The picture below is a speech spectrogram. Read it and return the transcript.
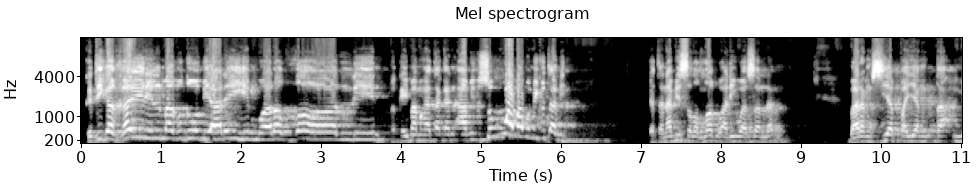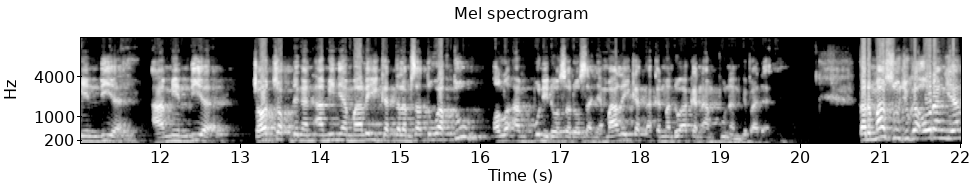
Ketika ghairil maghdubi alaihim waladhdallin, maka imam mengatakan amin, semua mau mengikut amin. Kata Nabi sallallahu alaihi wasallam, barang siapa yang takmin dia, amin dia, cocok dengan aminnya malaikat dalam satu waktu, Allah ampuni dosa-dosanya. Malaikat akan mendoakan ampunan kepadanya. Termasuk juga orang yang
